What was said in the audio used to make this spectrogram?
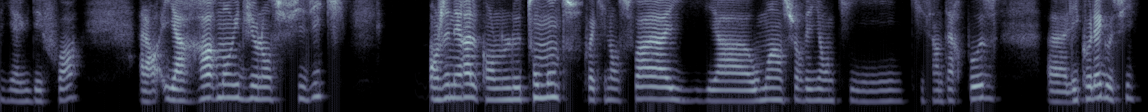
il y a eu des fois. Alors, il y a rarement eu de violence physique. En général, quand le ton monte, quoi qu'il en soit, il y a au moins un surveillant qui, qui s'interpose. Euh, les collègues aussi.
